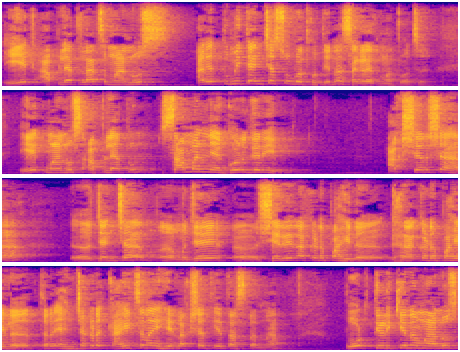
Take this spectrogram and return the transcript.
एक आपल्यातलाच माणूस अरे तुम्ही त्यांच्यासोबत होते ना सगळ्यात महत्वाचं. एक माणूस आपल्यातून सामान्य गोरगरीब अक्षरशः ज्यांच्या म्हणजे शरीराकडे पाहिलं घराकडे पाहिलं तर यांच्याकडे काहीच नाही हे लक्षात येत असताना पोट तिडकीनं माणूस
